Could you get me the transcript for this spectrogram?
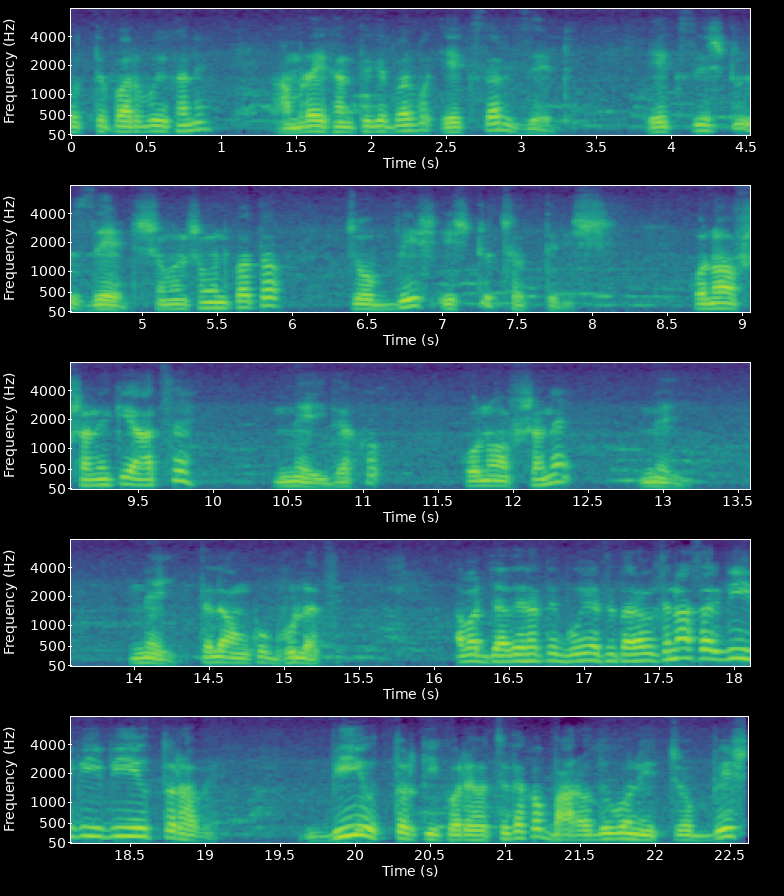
করতে পারব এখানে? আমরা এখান থেকে পারব এক্স আর Z X is to Z সমান সমান কত? চব্বিশ ইস টু ছত্রিশ। কোনো অপশানে কি আছে? নেই, দেখো। কোনো অপশানে নেই। নেই, তাহলে অঙ্ক ভুল আছে। আবার যাদের হাতে বই আছে, তারা বলছে, না স্যার, বি বি বি উত্তর হবে। বি উত্তর কি করে হচ্ছে? দেখো, বারো দুগুণি চব্বিশ,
